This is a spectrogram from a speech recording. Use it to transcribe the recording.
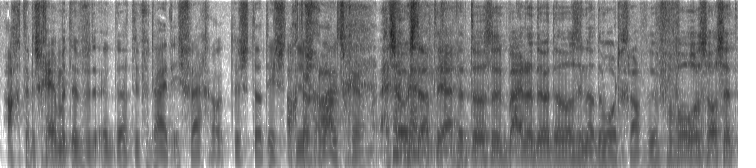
achter de schermen te, dat te verdwijnt is vrij groot. Dus dat is Achter dus geluidsschermen. En zo is dat. Ja, dat was het bijna de, dat was inderdaad de woordgrap. Dus vervolgens was het,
